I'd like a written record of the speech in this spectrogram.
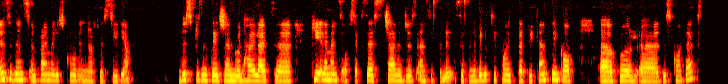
incidents in primary school in Northwest Syria. This presentation will highlight the key elements of success, challenges, and sustainability points that we can think of uh, for uh, this context.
